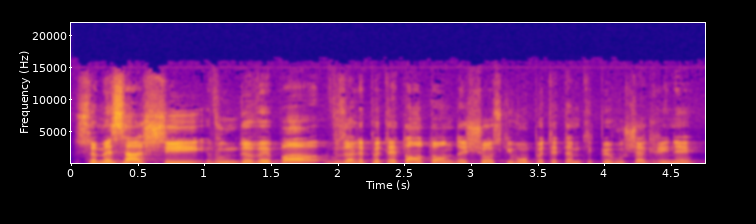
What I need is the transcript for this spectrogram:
Ce message-ci, vous ne devez pas, vous allez peut-être entendre des choses qui vont peut-être un petit peu vous chagriner,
